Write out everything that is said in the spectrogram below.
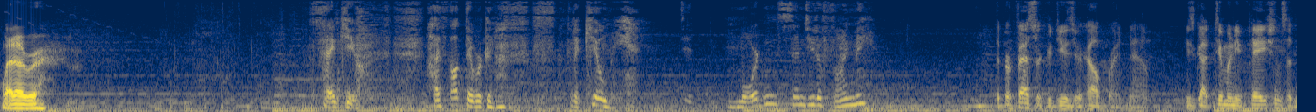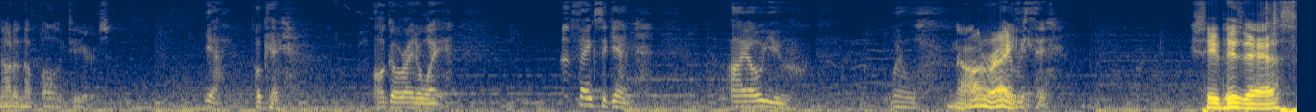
whatever. Thank you. I thought they were gonna... gonna kill me. Did Mordin send you to find me? The professor could use your help right now. He's got too many patients and not enough volunteers. Yeah, okay. I'll go right away. Thanks again. I owe you... Well... All right. Everything. Saved his ass.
